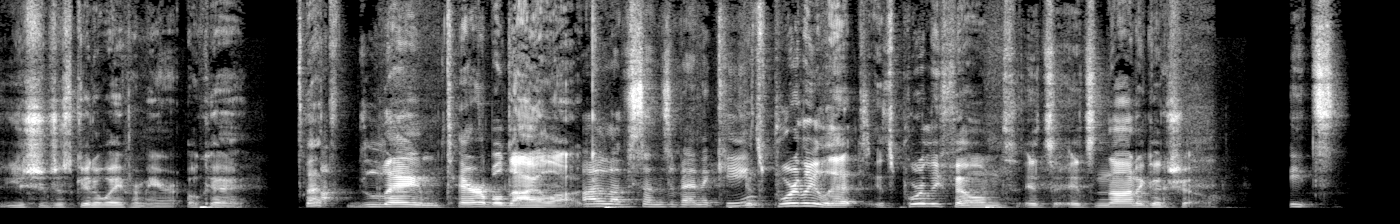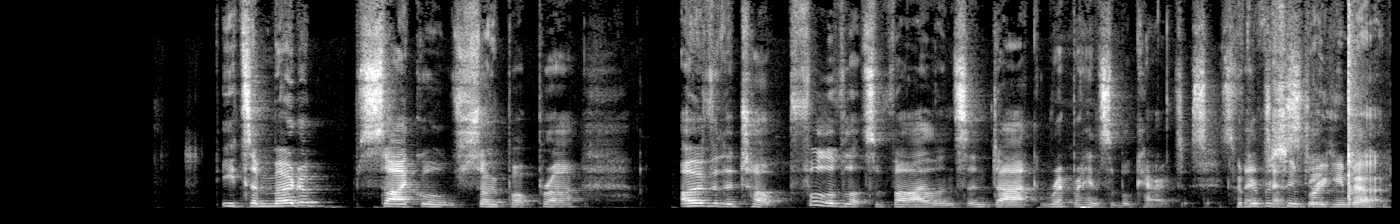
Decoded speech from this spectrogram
you should just get away from here. Okay. That's lame, terrible dialogue. I love Sons of Anarchy. It's poorly lit. It's poorly filmed. It's it's not a good show. it's it's a motorcycle soap opera over the top full of lots of violence and dark reprehensible characters it's Have you ever seen. Breaking Bad?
